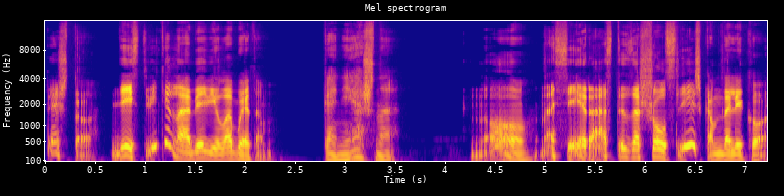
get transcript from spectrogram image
«Ты что, действительно объявил об этом?» «Конечно». «Ну, на сей раз ты зашел слишком далеко».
